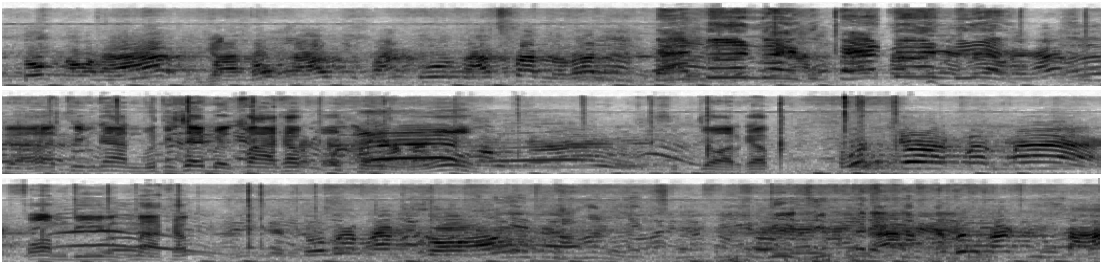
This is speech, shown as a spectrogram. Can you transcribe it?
ดตกเขาหาปากขาวๆที่ฝังตัวสามสั้นเหรอท่านแปดหมื่นเลยแปดหมื่นเนี่ยสุดยอดทีมงานวุฒิชัยเบิกฟ้าครับ โอ้โห สุดยอดครับ สุดยอดมากฟอร์มดีมากๆครับๆเกิดตัวมาพักสองยี่สิบไม่ได้ครับเพิ่งพักที่สาม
